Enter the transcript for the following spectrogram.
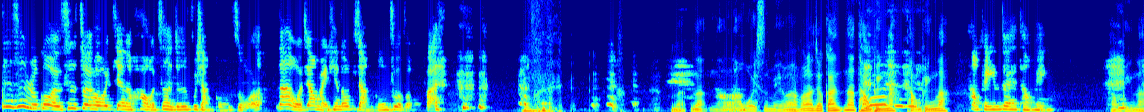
但是，如果是最后一天的话，我真的就是不想工作了。那我这样每天都不想工作怎么办？那那那那我也是没办法，那就干那躺平了，躺平了，躺平对，躺平，躺平了。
